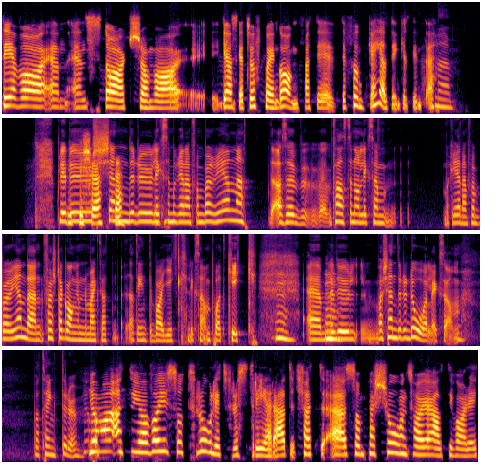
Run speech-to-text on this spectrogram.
det var en, en start som var eh, ganska tuff på en gång för att det, det funkar helt enkelt inte. Nej. Blev du, kände du liksom redan från början att, alltså fanns det någon liksom redan från början den första gången du märkte att, att det inte bara gick liksom på ett kick. Mm. Eh, blev mm. du, vad kände du då liksom? Vad tänkte du? Ja, alltså jag var ju så otroligt frustrerad. För att äh, som person så har jag alltid varit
